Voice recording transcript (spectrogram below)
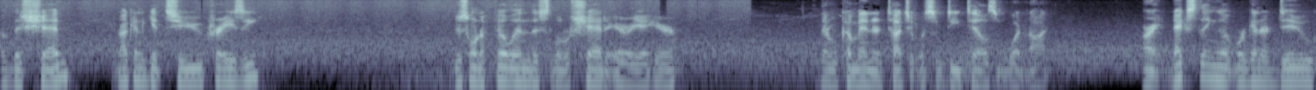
of the shed. I'm not going to get too crazy. Just want to fill in this little shed area here. Then we'll come in and touch it with some details and whatnot. Alright, next thing that we're to do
